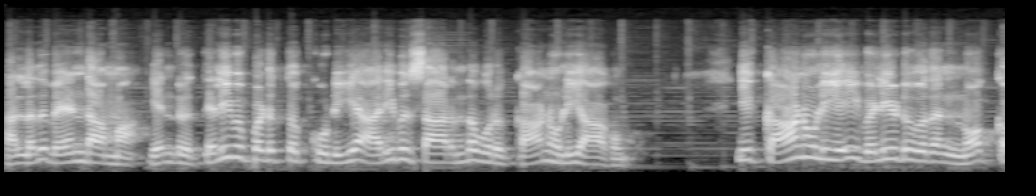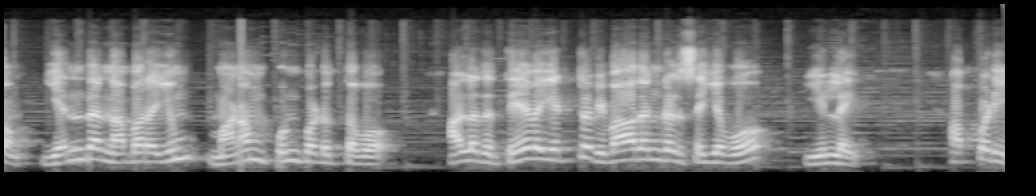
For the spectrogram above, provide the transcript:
அல்லது வேண்டாமா என்று தெளிவுபடுத்தக்கூடிய அறிவு சார்ந்த ஒரு காணொளி ஆகும். இக்காணொளியை வெளியிடுவதன் நோக்கம் எந்த நபரையும் மனம் புண்படுத்தவோ அல்லது தேவையற்ற விவாதங்கள் செய்யவோ இல்லை. அப்படி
